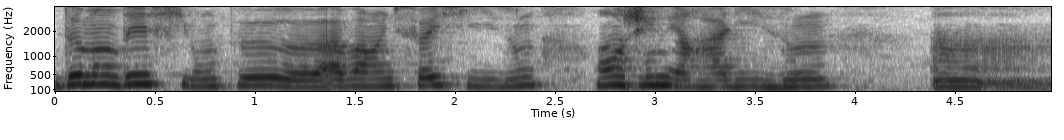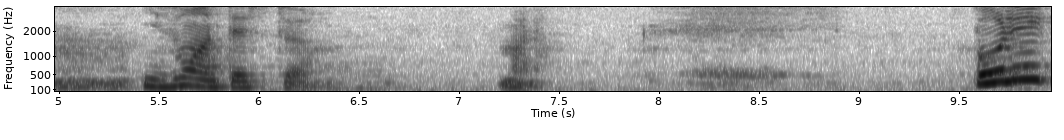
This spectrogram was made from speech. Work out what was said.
Demander si on peut avoir une feuille, s'ils ont, en général, ils ont ils ont un testeur. Voilà. Pour les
